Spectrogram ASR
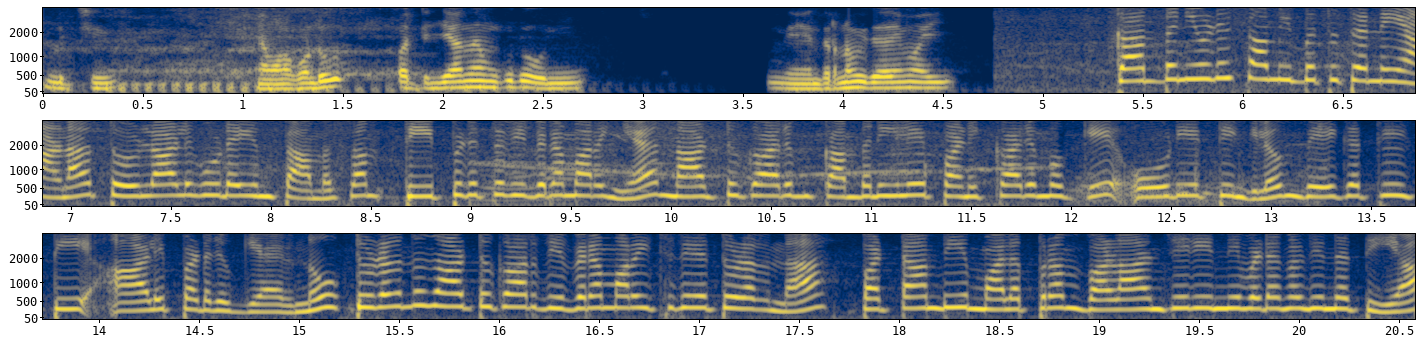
വിളിച്ച് ഞങ്ങളെ കൊണ്ട് പറ്റില്ല എന്ന് നമുക്ക് തോന്നി. നിയന്ത്രണ വിധേയമായി കമ്പനിയുടെ സമീപത്ത് തന്നെയാണ് തൊഴിലാളികളുടെയും താമസം. തീപിടുത്ത വിവരമറിഞ്ഞ് നാട്ടുകാരും കമ്പനിയിലെ പണിക്കാരുമൊക്കെ ഓടിയെത്തിയെങ്കിലും വേഗത്തിൽ തീ ആളിപ്പടരുകയായിരുന്നു. തുടർന്ന് നാട്ടുകാർ വിവരമറിയിച്ചതിനെ തുടർന്ന് പട്ടാമ്പി മലപ്പുറം വളാഞ്ചേരി എന്നിവിടങ്ങളിൽ നിന്നെത്തിയ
